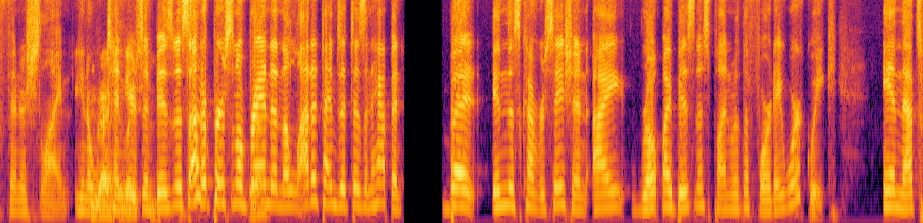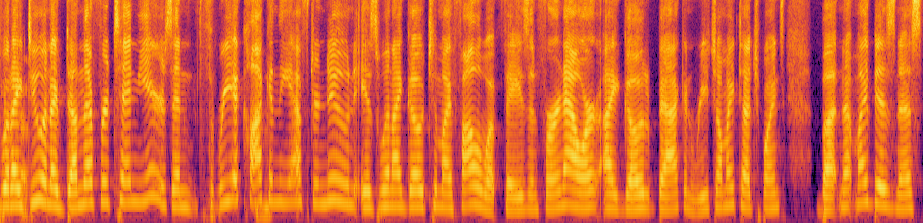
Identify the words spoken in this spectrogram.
finish line. You know, 10 years in business on a personal brand. Yeah. And a lot of times it doesn't happen. But in this conversation, I wrote my business plan with a four day work week. And that's what I do. And I've done that for 10 years. And three o'clock mm-hmm. in the afternoon is when I go to my follow up phase. And for an hour, I go back and reach all my touch points, button up my business.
